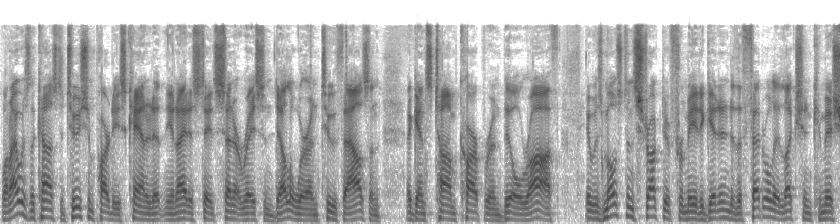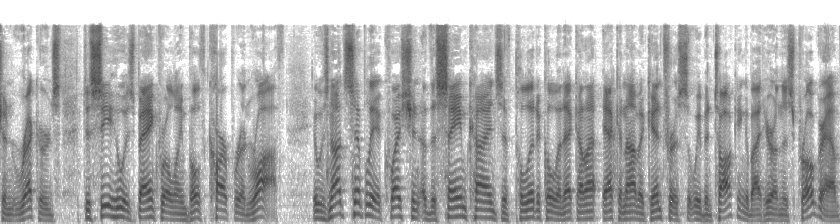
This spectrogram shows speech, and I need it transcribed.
When I was the Constitution Party's candidate in the United States Senate race in Delaware in 2000 against Tom Carper and Bill Roth, it was most instructive for me to get into the Federal Election Commission records to see who was bankrolling both Carper and Roth. It was not simply a question of the same kinds of political and econo economic interests that we've been talking about here on this program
